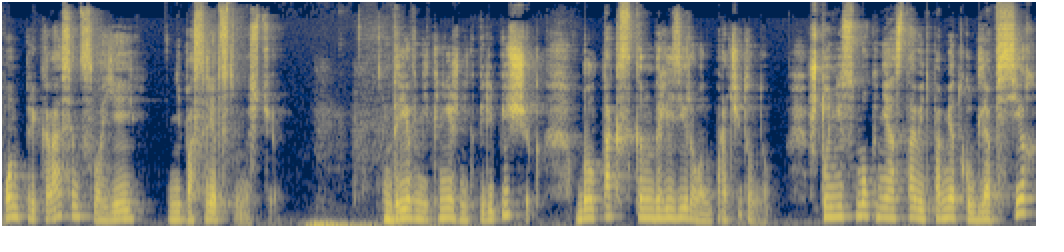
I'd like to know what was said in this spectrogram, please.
Он прекрасен своей непосредственностью. Древний книжник-переписчик был так скандализирован прочитанным, что не смог не оставить пометку для всех,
